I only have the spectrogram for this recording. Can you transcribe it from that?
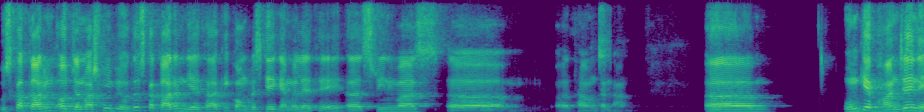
उसका कारण और जन्माष्टमी भी होते उसका कारण यह था कि कांग्रेस के एक एमएलए थे श्रीनिवास था उनका नाम। उनके भांजे ने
